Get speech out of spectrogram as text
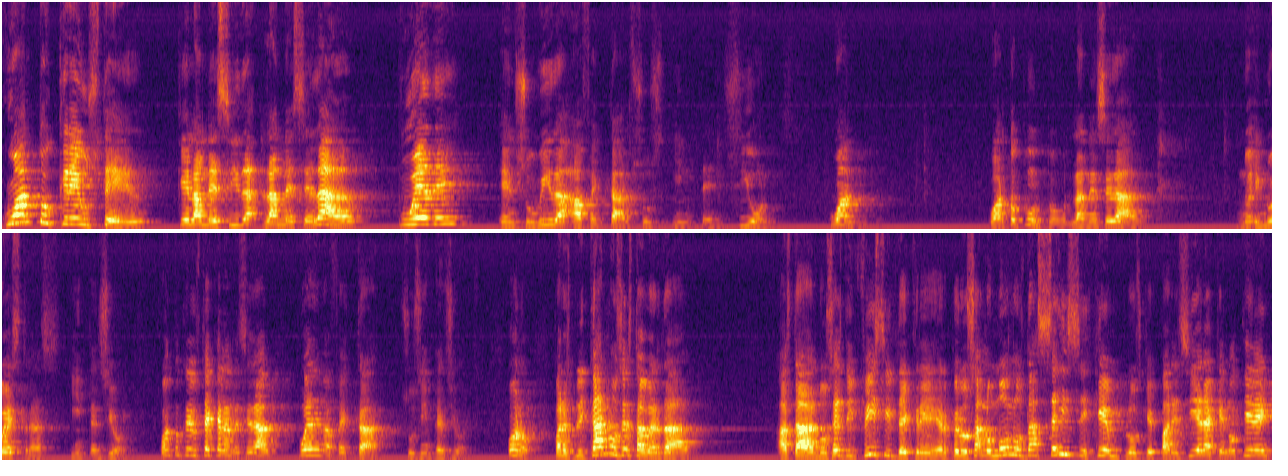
¿Cuánto cree usted que la necedad, la puede en su vida afectar sus intenciones? ¿Cuánto? Cuarto punto, la necedad en nuestras intenciones. ¿Cuánto cree usted que la necedad pueden afectar sus intenciones? Bueno, para explicarnos esta verdad, hasta nos es difícil de creer, pero Salomón nos da seis ejemplos que pareciera que no tienen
